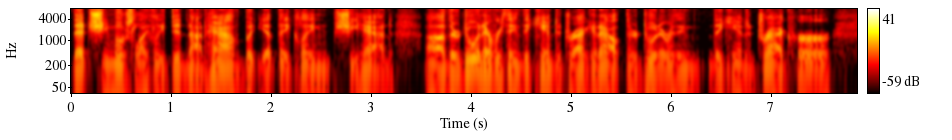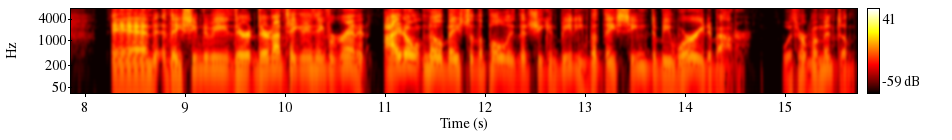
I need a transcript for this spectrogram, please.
that she most likely did not have, but yet they claim she had. Uh, they're doing everything they can to drag it out. They're doing everything they can to drag her and they seem to be they're they're not taking anything for granted. I don't know based on the polling that she can beat him, but they seem to be worried about her with her momentum.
